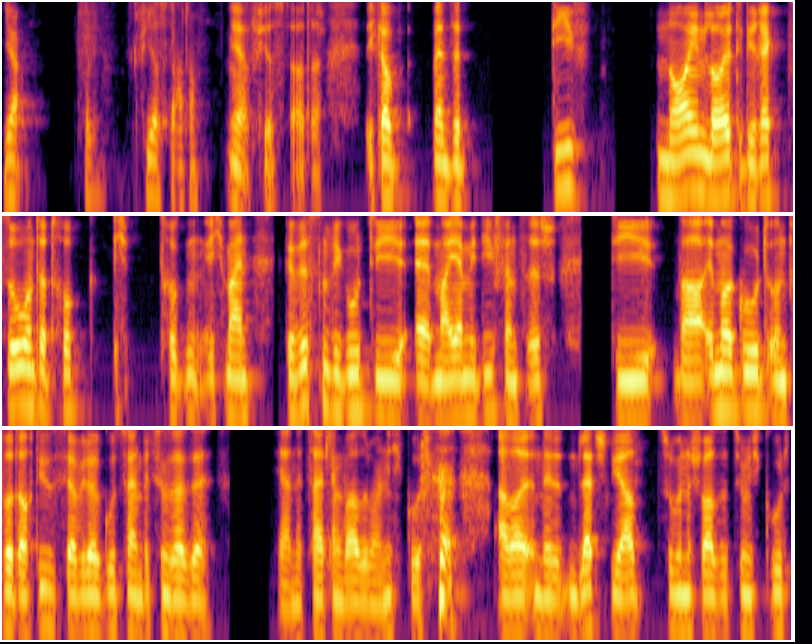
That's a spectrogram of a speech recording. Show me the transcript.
Ja, vier Starter. Ja, vier Starter. Ich glaube, wenn sie die neun Leute direkt so unter Druck ich, drücken, ich meine, wir wissen, wie gut die äh, Miami Defense ist. Die war immer gut und wird auch dieses Jahr wieder gut sein, beziehungsweise ja, eine Zeit lang war sie mal nicht gut. Aber in den letzten Jahren zumindest war sie ziemlich gut.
